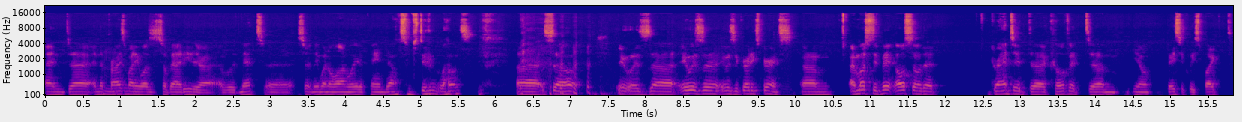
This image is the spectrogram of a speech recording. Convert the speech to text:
And uh, and the mm. prize money wasn't so bad either. I, will admit. Uh, certainly went a long way to paying down some student loans. Uh, so it was uh, it was a it was a great experience. Um, I must admit also that, granted, uh, COVID, um, you know, basically spiked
